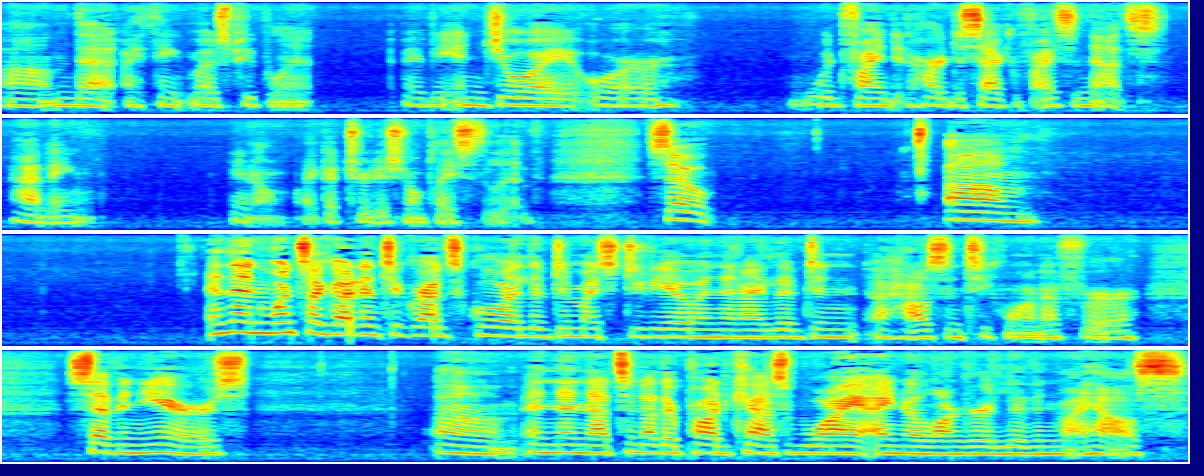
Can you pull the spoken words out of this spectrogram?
um, that I think most people maybe enjoy or would find it hard to sacrifice, and that's having, you know, like a traditional place to live. So, um, and then once I got into grad school, I lived in my studio, and then I lived in a house in Tijuana for seven years. Um, and then that's another podcast why I no longer live in my house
